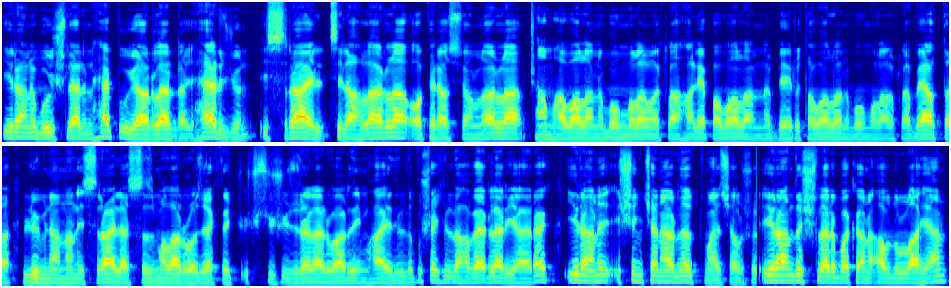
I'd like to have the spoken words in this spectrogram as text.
İran'ı bu işlerin hep uyarlarla, her gün İsrail silahlarla, operasyonlarla, Şam havalarını bombalamakla, Halep havalarını, Beyrut havalarını bombalamakla veyahut da Lübnan'dan İsrail'e sızmalar olacaktı, küçük hücreler vardı, imha edildi. Bu şekilde haberler yayarak İran'ı işin kenarında tutmaya çalışıyor. İran Dışişleri Bakanı Abdullahyan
